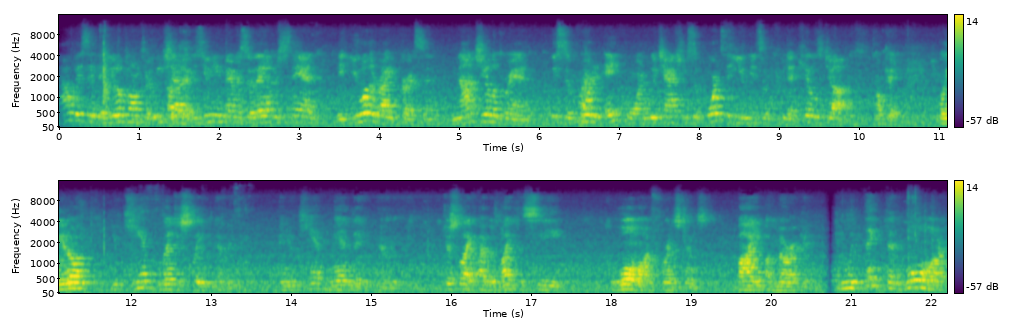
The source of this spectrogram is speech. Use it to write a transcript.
How is it that you're going to reach out to these union members so they understand that you're the right person, not Gillibrand, who supported Acorn, which actually supports the unions that kills jobs? Okay, well, you know, you can't legislate everything, and you can't mandate everything. Just like I would like to see Walmart, for instance, buy American. You would think that Walmart,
